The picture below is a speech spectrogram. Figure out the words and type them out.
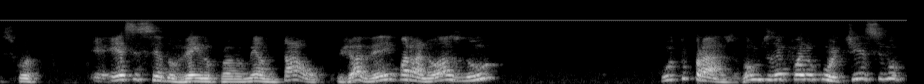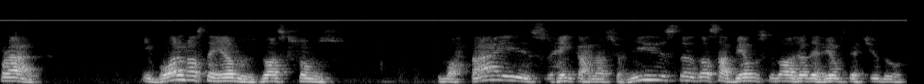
escutam. Esse cedo vem no plano mental, já veio para nós no curto prazo. Vamos dizer que foi no curtíssimo prazo. Embora nós tenhamos, nós que somos imortais, reencarnacionistas, nós sabemos que nós já devemos ter tido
